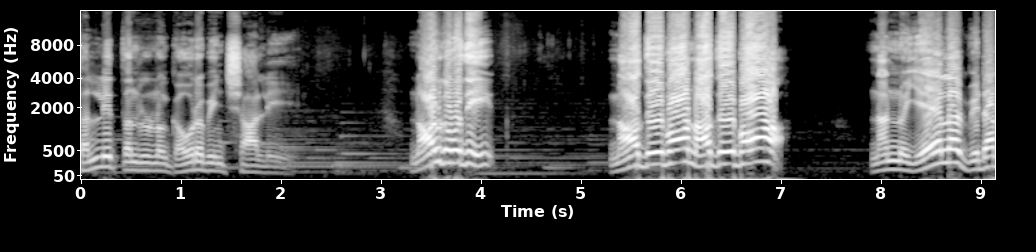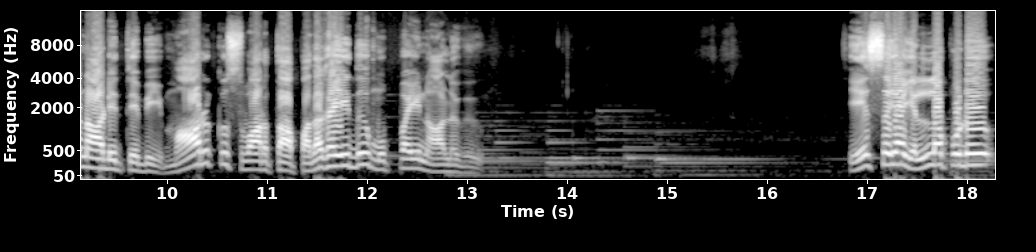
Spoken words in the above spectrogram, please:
తల్లిదండ్రులను గౌరవించాలి. నాలుగవది నా దేవా నా దేవా నన్ను ఏల విడనాడితేవి. మార్కు స్వార్త పదహైదు ముప్పై నాలుగు ఏసయ ఎల్లప్పుడూ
